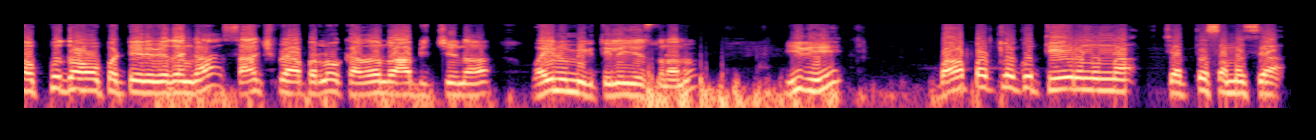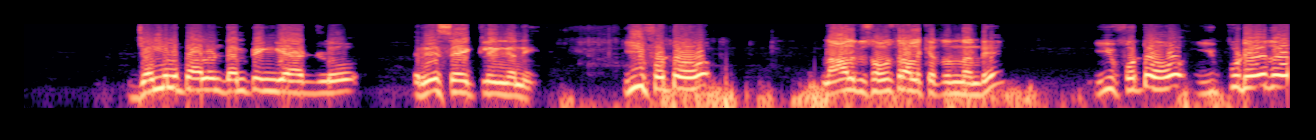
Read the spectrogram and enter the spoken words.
తప్పుదోవ పట్టే విధంగా సాక్షి పేపర్లో కథను రాపిచ్చిన వైను మీకు తెలియజేస్తున్నాను. ఇది బాపట్లకు తీరనున్న చెత్త సమస్య. జమ్ములపాలెం డంపింగ్ యార్డ్లు రీసైక్లింగ్ అని. ఈ ఫోటో నాలుగు సంవత్సరాల క్రితందండి. ఈ ఫోటో ఇప్పుడేదో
